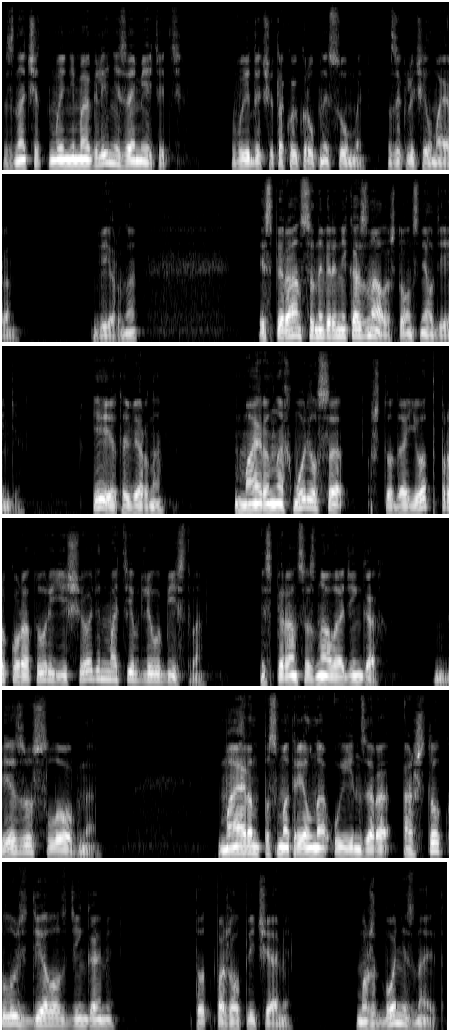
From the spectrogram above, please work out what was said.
Значит, мы не могли не заметить выдачу такой крупной суммы, заключил Майрон. Верно. Эсперанса наверняка знала, что он снял деньги. И это верно. Майрон нахмурился, что дает прокуратуре еще один мотив для убийства. Эсперанса знала о деньгах. Безусловно. Майрон посмотрел на Уинзера. А что Клу сделал с деньгами? Тот пожал плечами. Может, Бонни знает?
